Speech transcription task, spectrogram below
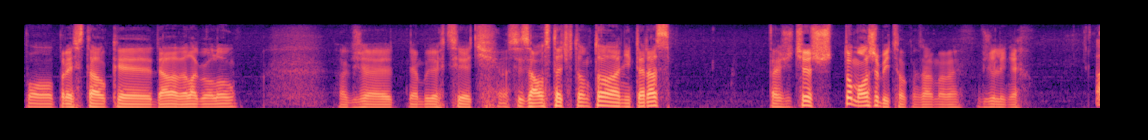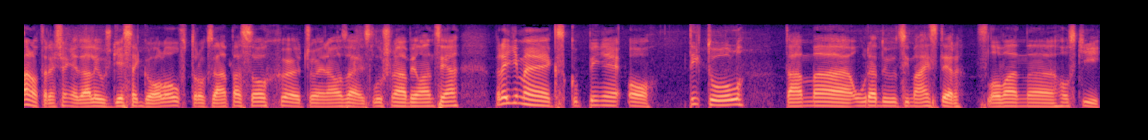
po prestávke dáva veľa gólov, takže nebude chcieť asi zaostať v tomto ani teraz. Takže tiež to môže byť celkom zaujímavé v Žiline. Áno, Trenčania dali už 10 gólov v troch zápasoch, čo je naozaj slušná bilancia. Prejdeme k skupine o titul. Tam úradujúci majster Slovan hostí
